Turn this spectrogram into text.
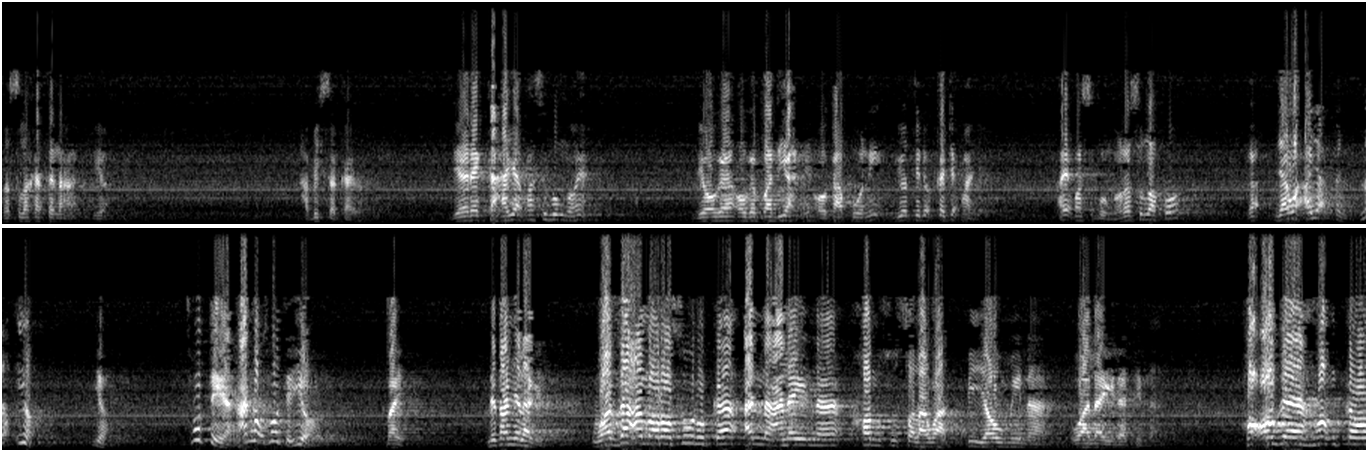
Rasulullah kata nak, ya. Habis sekarang. Dia reka hayat pasu bunga ya. Dia orang orang badiah ni, orang kapur ni, dia tidak kejap banyak. Ayat pasu bunga. Rasulullah pun jawab ayat tadi. Nak, ya. Ya. Seperti ya? Anak seperti? Ya. Baik. Dia tanya lagi. Wa za'ama rasuluka anna alaina khamsu salawat fi yaumina wa lailatina. Hak orang hak kau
